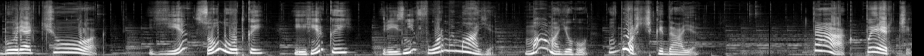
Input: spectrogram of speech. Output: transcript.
бурячок. Є солодкий і гіркий, різні форми має. Мама його в борщ кидає. Так, перчик.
